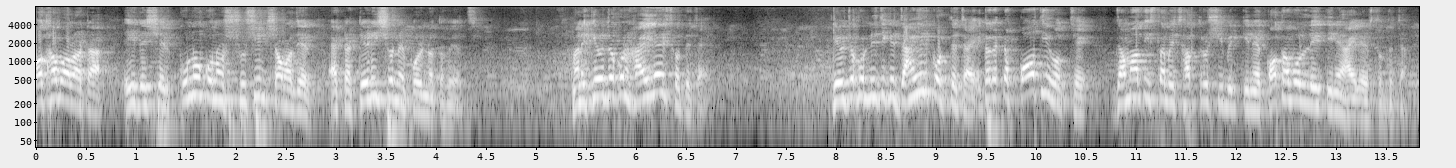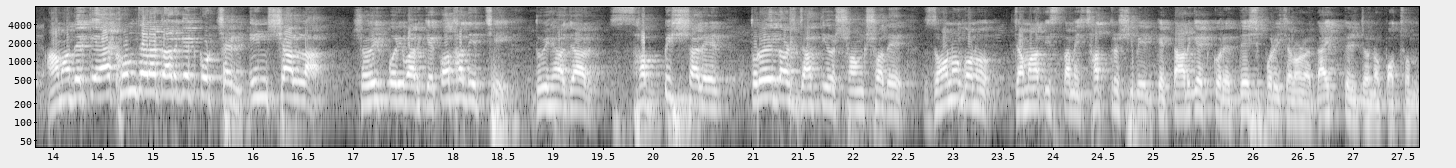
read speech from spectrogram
কথা বলাটা এই দেশের কোনো কোনো সুশীল সমাজের একটা ট্রেডিশনে পরিণত হয়েছে। মানে কেউ যখন হাইলাইটস হতে চায়, কেউ যখন নিজেকে জাহির করতে চায়, এটার একটা পথই হচ্ছে জামাত ইসলামী ছাত্র শিবির কিনে কথা বললেই তিনি হাইলাইটস হতে চান। আমাদেরকে এখন যারা টার্গেট করছেন ইনশাল্লাহ শহীদ পরিবারকে কথা দিচ্ছি, দুই হাজার ছাব্বিশ সালের ত্রয়োদশ জাতীয় সংসদে জনগণ জামাত ইসলামী ছাত্র শিবিরকে টার্গেট করে দেশ পরিচালনার দায়িত্বের জন্য পছন্দ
